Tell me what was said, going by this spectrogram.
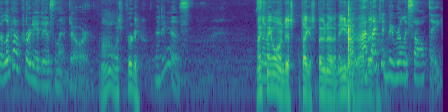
But look how pretty it is in that jar. Oh, it's pretty. It is. Makes So- me want to just take a spoon of it and eat it, I, I bet think it'd be really salty.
